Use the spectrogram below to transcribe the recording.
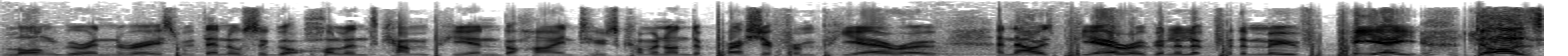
longer in the race. We've then also got Holland Campion behind who's coming under pressure from Piero. And now is Piero going to look for the move for P8? Does!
